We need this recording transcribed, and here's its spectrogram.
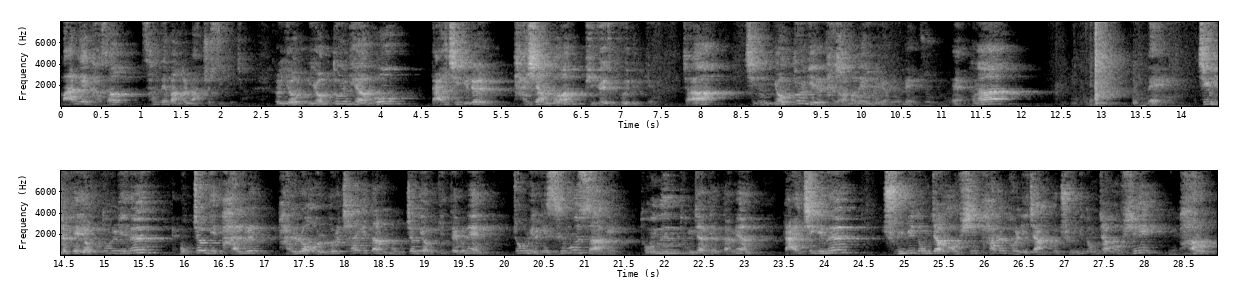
빠르게 가서 상대방을 맞출 수 있겠죠. 그럼 옆, 옆돌기하고 날치기를 다시 한번 비교해서 보여드릴게요. 자, 지금 옆돌기를 다시 한번 해볼게요. 네. 네, 하나, 네. 지금 이렇게 옆돌기는 목적이 발을, 발로 얼굴을 차야겠다는 목적이 없기 때문에 조금 이렇게 스무스하게 도는 동작이었다면 날치기는 준비 동작 없이 팔을 벌리지 않고 준비 동작 없이 네. 바로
